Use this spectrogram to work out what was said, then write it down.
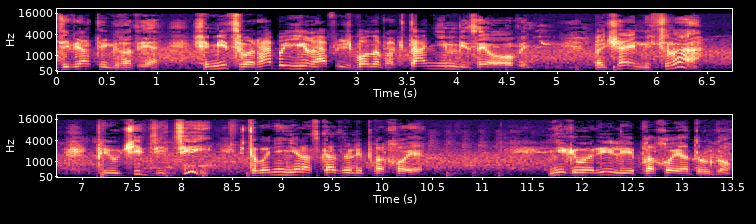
в девятой главе, что рабы и рафришбона вактаним безеовен. Большая митцва приучить детей, чтобы они не рассказывали плохое не говорили плохое о другом.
